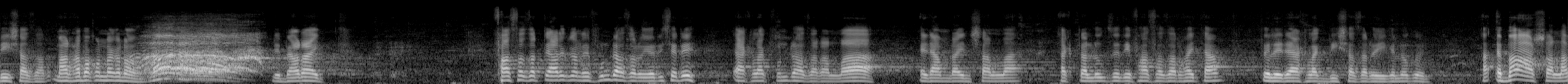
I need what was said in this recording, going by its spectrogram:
বিশ হাজার। মার হাবা না কেন বেড়াইত। পাঁচ হাজার টাকা আরেকজন পনেরো হাজার হয়ে রয়েছে রে। এক লাখ পনেরো হাজার। আল্লাহ এটা আমরা ইনশাল্লাহ একটা লোক যদি পাঁচ হাজার হইতাম তাহলে এটা এক লাখ বিশ হাজার হয়ে গেল গল মার্শাল্লাহ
